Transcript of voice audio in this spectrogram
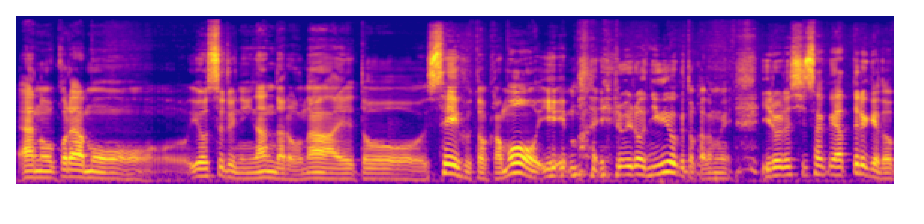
あの、これはもう、要するになんだろうな、えっ、ー、と、政府とかもい、まあ、いろいろニューヨークとかでもいろいろ施策やってるけど、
